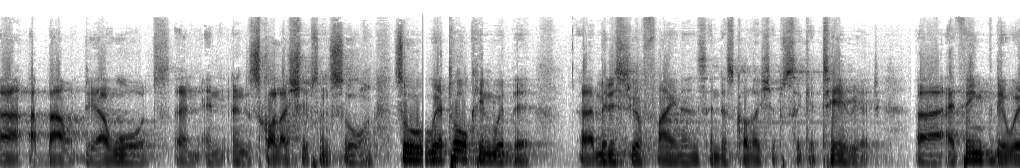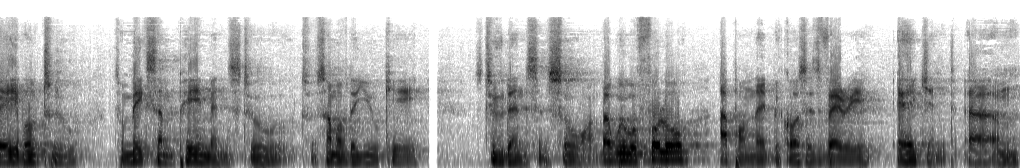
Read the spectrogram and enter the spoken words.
uh, about the awards and, and, and, scholarships and so on. So we're talking with the uh, Ministry of Finance and the Scholarship Secretariat. Uh, I think they were able to, to make some payments to, to some of the UK students and so on. But we will follow up on that because it's very urgent. Um,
